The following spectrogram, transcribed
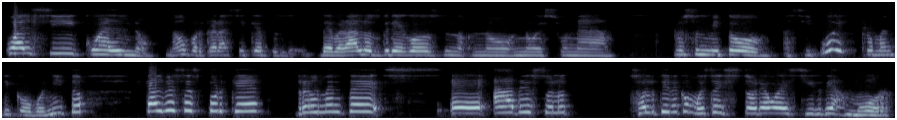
cuál sí y cuál no, ¿no? Porque ahora sí que pues, de verdad los griegos no, no, no, es una, no es un mito así, uy, romántico bonito. Tal vez es porque realmente eh, Hades solo, solo tiene como esta historia, voy a decir, de amor,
